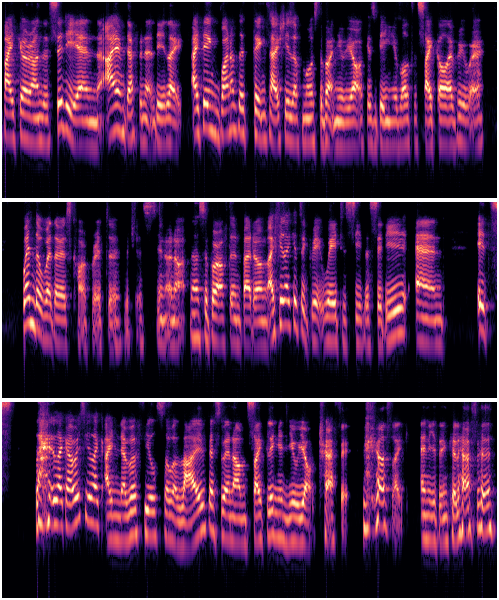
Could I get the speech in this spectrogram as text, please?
biker around the city and i am definitely like i think one of the things i actually love most about new york is being able to cycle everywhere when the weather is cooperative, which is you know not not super often, but um, I feel like it's a great way to see the city, and it's like like I always feel like I never feel so alive as when I'm cycling in New York traffic because like anything could happen.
